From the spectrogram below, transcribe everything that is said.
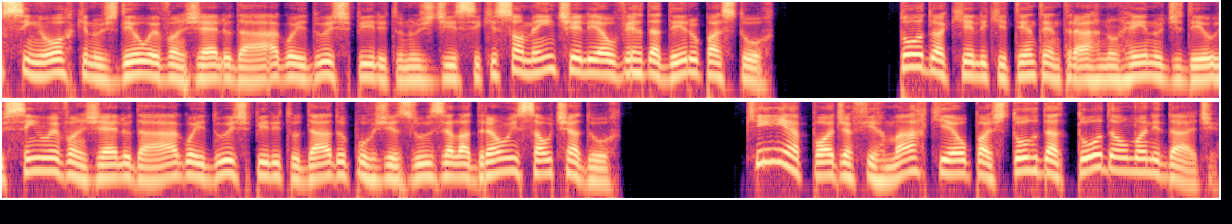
Senhor que nos deu o Evangelho da água e do Espírito nos disse que somente Ele é o verdadeiro pastor. Todo aquele que tenta entrar no reino de Deus sem o Evangelho da água e do Espírito dado por Jesus é ladrão e salteador. Quem é pode afirmar que é o pastor da toda a humanidade?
